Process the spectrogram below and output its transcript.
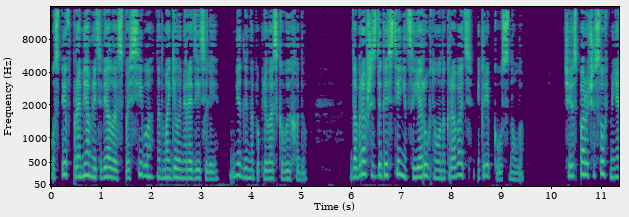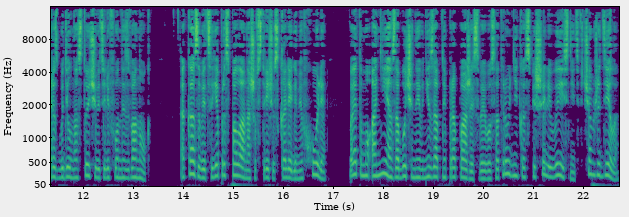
успев промямлить вялое спасибо над могилами родителей, медленно поплелась к выходу. Добравшись до гостиницы, я рухнула на кровать и крепко уснула. Через пару часов меня разбудил настойчивый телефонный звонок. Оказывается, я проспала нашу встречу с коллегами в холле, поэтому они, озабоченные внезапной пропажей своего сотрудника, спешили выяснить, в чем же дело.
